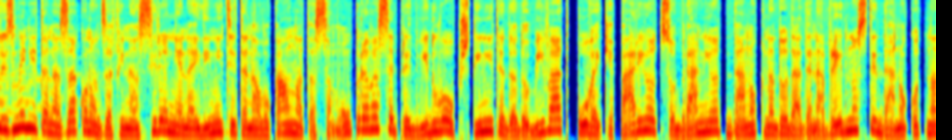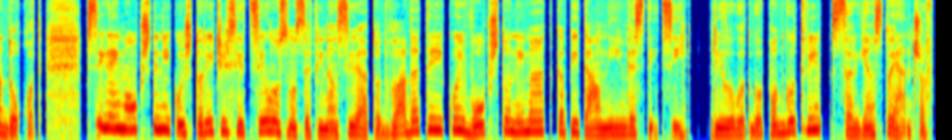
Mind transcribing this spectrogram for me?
Со измените на Законот за финансирање на единиците на локалната самоуправа се предвидува општините да добиваат повеќе пари од собраниот данок на додадена вредност и данокот на доход. Сега има општини кои што речиси целосно се финансираат од владата и кои воопшто немаат капитални инвестиции. Прилогот го подготви Срген Стојанчов.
